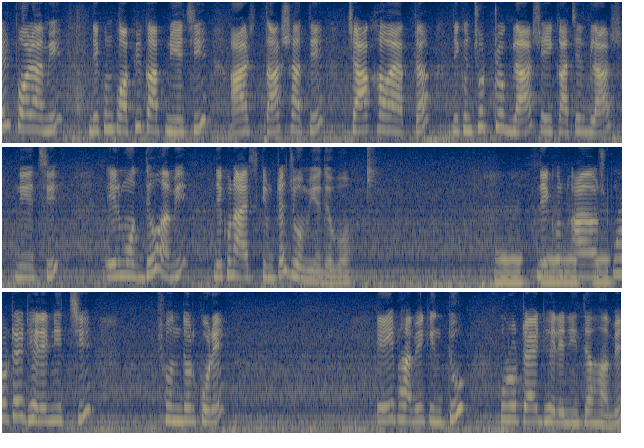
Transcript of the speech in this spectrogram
এরপর আমি দেখুন, কফি কাপ নিয়েছি। আর তার সাথে চা খাওয়া একটা, দেখুন, ছোট্ট গ্লাস এই কাচের গ্লাস নিয়েছি। এর মধ্যেও আমি দেখুন আইসক্রিমটা জমিয়ে দেব। দেখুন পুরোটাই ঢেলে নিচ্ছি সুন্দর করে। এইভাবে কিন্তু পুরোটাই ঢেলে নিতে হবে।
